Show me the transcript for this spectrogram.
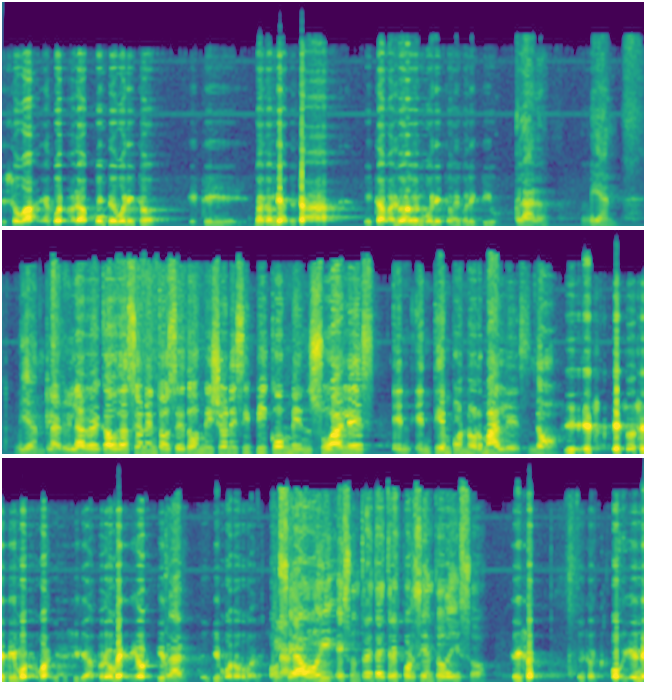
Eso va de acuerdo al aumento de boletos, este, va cambiando. Está, está evaluado en boletos de colectivo. Claro, bien, bien. Claro, y la recaudación entonces, dos millones y pico mensuales en, tiempos normales. No. Sí, eso es en tiempos normales, Cecilia. Promedio en, tiempo, en tiempos normales. O sea, hoy es un 33% de eso. Exacto. Exacto. Hoy en,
